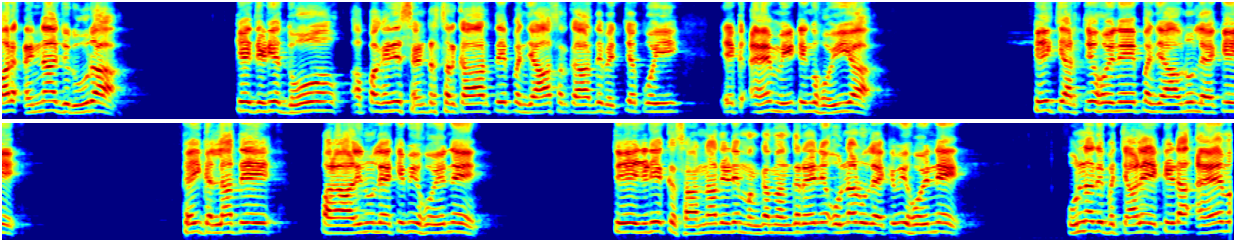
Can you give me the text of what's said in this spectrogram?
ਪਰ ਇੰਨਾ ਜ਼ਰੂਰ ਆ ਕਿ ਜਿਹੜੀਆਂ ਦੋ, ਆਪਾਂ ਕਹਿੰਦੇ ਸੈਂਟਰ ਸਰਕਾਰ ਤੇ ਪੰਜਾਬ ਸਰਕਾਰ ਦੇ ਵਿੱਚ ਕੋਈ ਇੱਕ ਅਹਿਮ ਮੀਟਿੰਗ ਹੋਈ ਆ ਕਈ ਚਰਚੇ ਹੋਏ ਨੇ ਪੰਜਾਬ ਨੂੰ ਲੈ ਕੇ। ਕਈ ਗੱਲਾਂ ਤੇ ਪਰਾਲੀ ਨੂੰ ਲੈ ਕੇ ਵੀ ਹੋਏ ਨੇ ਤੇ ਜਿਹੜੇ ਕਿਸਾਨਾਂ ਦੇ ਜਿਹੜੇ ਮੰਗਾਂ ਮੰਗ ਰਹੇ ਨੇ, ਉਹਨਾਂ ਨੂੰ ਲੈ ਕੇ ਵੀ ਹੋਏ ਨੇ। ਉਹਨਾਂ ਦੇ ਵਿਚਾਲੇ ਇੱਕ ਜਿਹੜਾ ਅਹਿਮ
